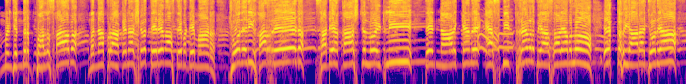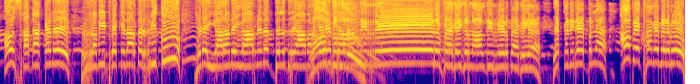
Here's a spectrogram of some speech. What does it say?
ਮਨਜਿੰਦਰ ਬੱਲ ਸਾਹਿਬ ਮੰਨਾ ਭਰਾ ਕਹਿੰਦਾ ਸ਼ਿਵ ਤੇਰੇ ਵਾਸਤੇ ਵੱਡੇ ਮਾਣ। ਜੋਧੇ ਦੀ ਹਰ ਰੇਡ ਸਾਡੇ ਆਕਾਸ਼ ਢਿੱਲੋਂ ਇਟਲੀ ਤੇ ਨਾਲ ਕਹਿੰਦੇ ਐਸਬੀ ਟਰੈਵਲ ਬਿਆਸ ਵਾਲਿਆਂ ਵੱਲੋਂ 1000 ਹੈ ਜੋਧਿਆ ਔਰ ਸਾਡਾ ਕਹਿੰਦੇ ਰਵੀ ਠੇਕੇਦਾਰ ਤੇ ਰੀਕੂ ਜਿਹੜੇ ਯਾਰਾਂ ਦੇ ਯਾਰ ਨੇ ਤੇ ਦਿਲ ਦਰਿਆ ਵਰਗੇ ਨੇ ਵੀਰਾਂ ਦੀ ਰੇਡ ਪੈ ਗਈ ਗਰਲਾਲ ਦੀ ਰੇਡ ਪੈ ਗਈ ਹੈ। ਇੱਕ ਨਿਰੇ ਬੱਲਾ ਆ ਵੇਖਾਂਗੇ ਮੇਰੇ ਵੀਰੋ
